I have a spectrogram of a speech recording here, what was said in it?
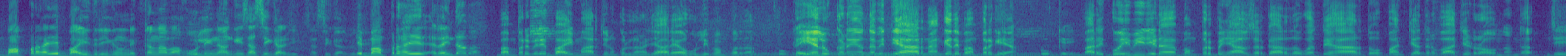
ਬੰਪਰ ਹਜੇ 22 ਤਰੀਕ ਨੂੰ ਨਿਕਲਣਾ ਵਾ ਹੋਲੀ ਲੰਘ ਸਤਿ ਸ਼੍ਰੀ ਅਕਾਲ ਜੀ। ਸਤਿ ਸ਼੍ਰੀ ਅਕਾਲ ਇਹ ਬੰਪਰ ਹਜੇ ਰਹਿੰਦਾ ਵਾ? ਬੰਪਰ ਵੀਰੇ 22 ਮਾਰਚ ਨੂੰ ਖੁੱਲਣ ਜਾ ਰਿਹਾ ਹੋਲੀ ਬੰਪਰ ਦਾ। ਕਈਆਂ ਲੋਕਾਂ ਨੂੰ ਇਹ ਹੁੰਦਾ ਵੀ ਤਿਹਾਰ ਲੰਘ ਤੇ ਬੰਪਰ ਗਿਆ। ਓਕੇ ਪਰ ਕੋਈ ਵੀ ਜਿਹੜਾ ਬੰਪਰ ਪੰਜਾਬ ਸਰਕਾਰ ਦਾ ਹੋਊਗਾ ਤਿਹਾਰ ਤੋਂ 5-4 ਦਿਨ ਬਾਅਦ ਚ ਡਰਾ ਹੁੰਦਾ ਹੁੰਦਾ। ਜੀ।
